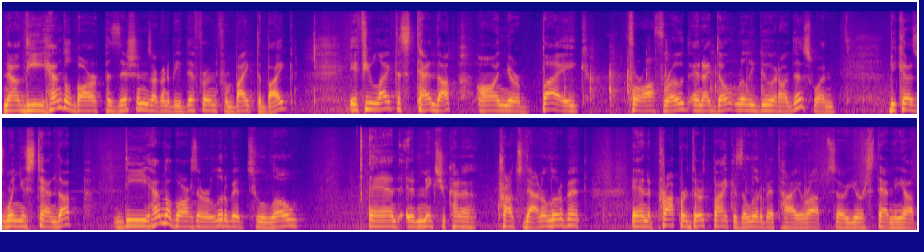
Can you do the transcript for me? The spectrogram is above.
Now the handlebar positions are going to be different from bike to bike. If you like to stand up on your bike for off-road, and I don't really do it on this one, because when you stand up, the handlebars are a little bit too low and it makes you kind of crouch down a little bit. And a proper dirt bike is a little bit higher up, so you're standing up.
